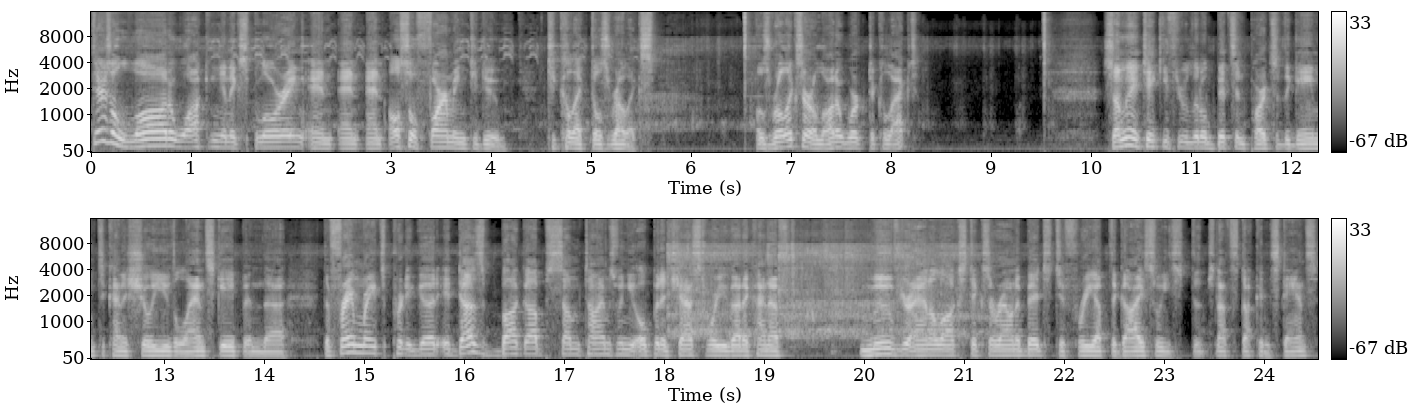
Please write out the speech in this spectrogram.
there's a lot of walking and exploring and, and, and also farming to do to collect those relics. Those relics are a lot of work to collect. So I'm going to take you through little bits and parts of the game to kind of show you the landscape and the, the frame rate's pretty good. It does bug up sometimes when you open a chest where you got to kind of move your analog sticks around a bit to free up the guy so he's not stuck in stance.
